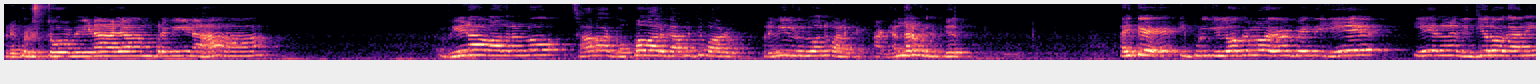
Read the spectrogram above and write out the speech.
ప్రకృష్టో వీణాయాం ప్రవీణ. వీణావాదనంలో చాలా గొప్పవారు కాబట్టి వాళ్ళు ప్రవీణులు అని వాళ్ళకి ఆ గంధర్వుడికి పేరు. అయితే ఇప్పుడు ఈ లోకంలో ఏమైపోయింది? ఏ ఏదైనా విద్యలో కానీ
